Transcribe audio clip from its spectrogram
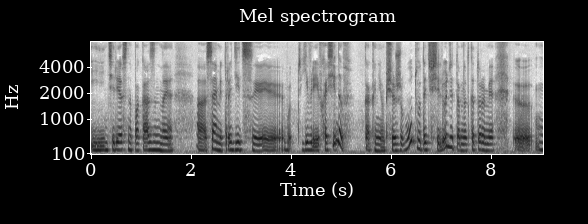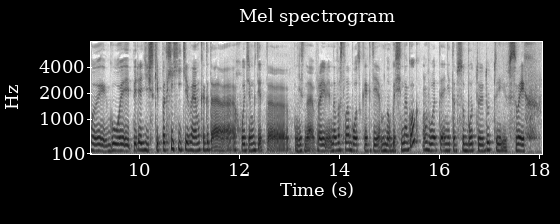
и интересно показаны сами традиции вот, евреев-хасидов, как они вообще живут. Вот эти все люди, там, над которыми э, мы, гои, периодически подхихикиваем, когда ходим где-то, не знаю, в районе Новослободской, где много синагог. Вот, и они там в субботу идут и в своих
